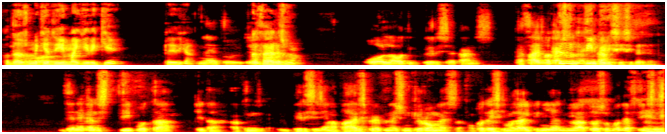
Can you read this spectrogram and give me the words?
φαντάζομαι Ω. και τη μαγειρική, το ίδιο. Ναι, το, το Καθάρισμα. Όλα, ό,τι υπηρεσία κάνεις. Καθάρισμα Πες κάνεις. μου τι υπηρεσίες υπήρχαν. δεν έκανες τίποτα. Κοίτα, από την υπηρεσία για να πάρεις πρέπει να ήσουν καιρό μέσα. Οπότε έχεις και μεγάλη ποινή για να την λατώσεις. Οπότε αυτοί ξέρεις,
